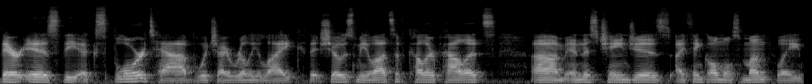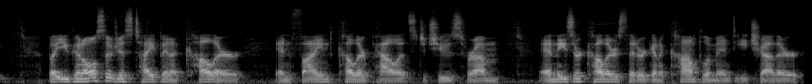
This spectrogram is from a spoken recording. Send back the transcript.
there is the Explore tab, which I really like, that shows me lots of color palettes. Um, and this changes, I think, almost monthly. But you can also just type in a color and find color palettes to choose from. And these are colors that are going to complement each other.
